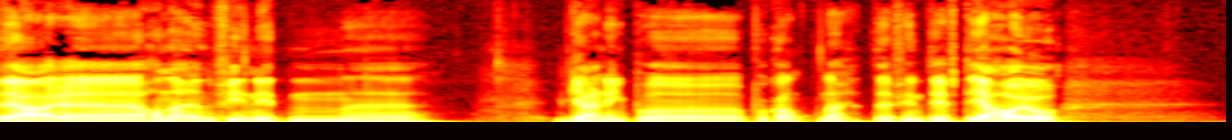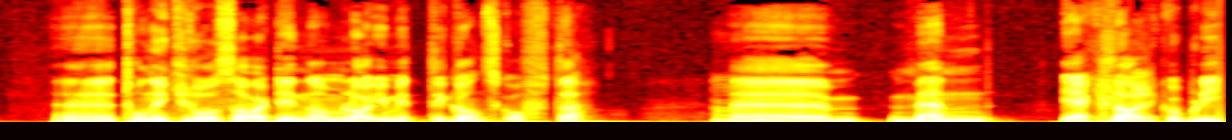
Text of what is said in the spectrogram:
det er Han er en fin liten gærning på, på kanten her, definitivt. Jeg har jo eh, Tony Kroos har vært innom laget mitt ganske ofte. Mm. Eh, men jeg klarer ikke å bli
